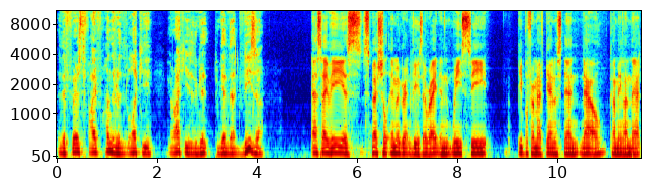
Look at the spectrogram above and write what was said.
the first 500 lucky Iraqis to get to get that visa. SIV is Special Immigrant Visa, right? And we see people from Afghanistan now coming on that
